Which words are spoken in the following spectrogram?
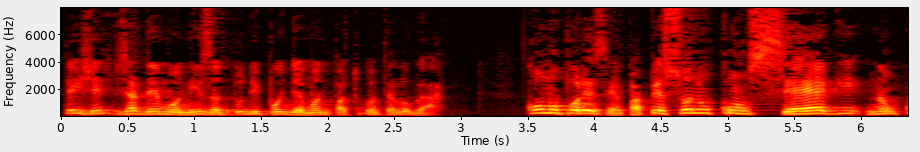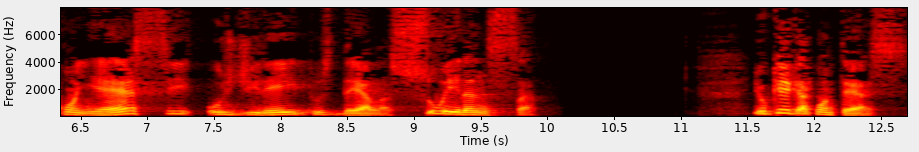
Tem gente que já demoniza tudo e põe demônio para tudo quanto é lugar. Como, por exemplo, a pessoa não consegue, não conhece os direitos dela, sua herança. E o que, que acontece?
